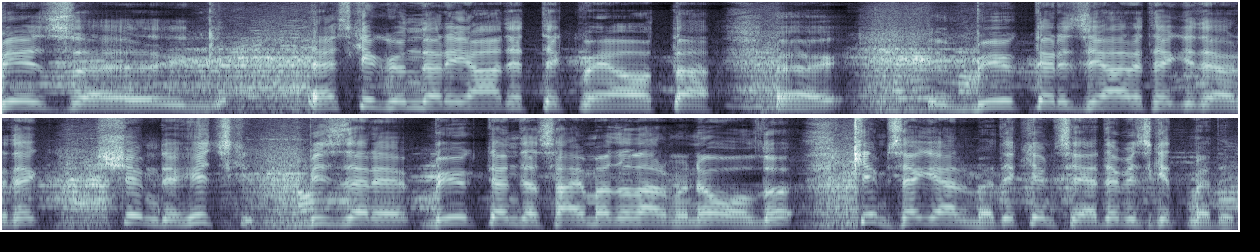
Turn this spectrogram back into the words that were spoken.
biz e, eski günleri yad ettik veyahut da e, büyükleri ziyarete giderdik. Şimdi hiç bizleri büyükten de saymadılar mı ne oldu? Kimse gelmedi. Kimseye de biz gitmedik.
